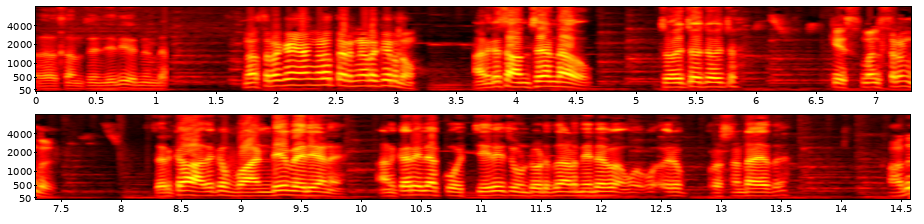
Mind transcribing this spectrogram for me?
അതാ സംശയഞ്ചലി വരുന്നുണ്ട്. നസറൊക്കെ ഞങ്ങളെ തെരഞ്ഞെടുക്കരുന്നു അനക്ക് സംശയം ഉണ്ടാവും. ചോദിച്ചോ ചോദിച്ചോ. കിസ് മത്സരം ഉണ്ട് ചെറുക്കാ അതൊക്കെ വണ്ടിയും വിലയാണ്. അനക്കറിയില്ല കൊച്ചിയിൽ ചുണ്ടുകൊടുത്ത് നടന്നതിന്റെ ഒരു പ്രശ്നം ഉണ്ടായത്? അത്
